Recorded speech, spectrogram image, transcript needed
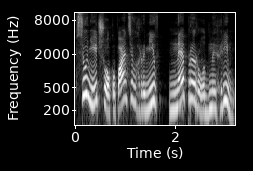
Всю ніч у окупантів гримів неприродний грім.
